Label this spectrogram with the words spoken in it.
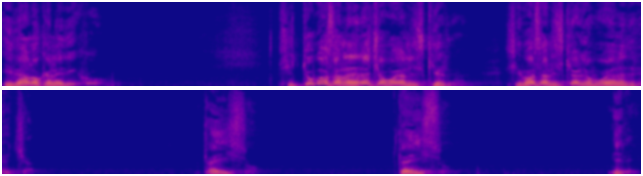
Y vea lo que le dijo. Si tú vas a la derecha, voy a la izquierda. Si vas a la izquierda, yo voy a la derecha. ¿Qué hizo? ¿Qué hizo? Mire,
